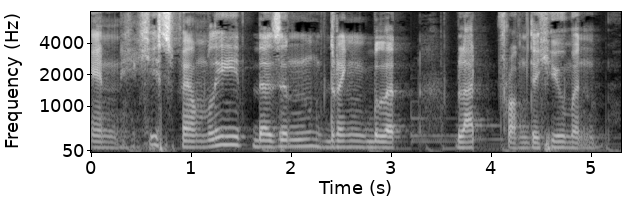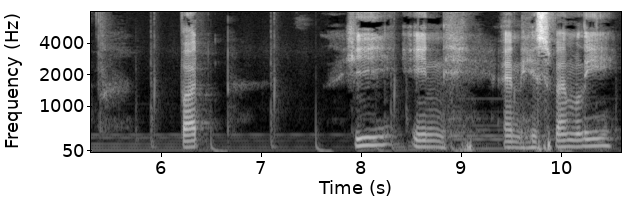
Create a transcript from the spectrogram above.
and his family doesn't drink blood blood from the human, but he in and his family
